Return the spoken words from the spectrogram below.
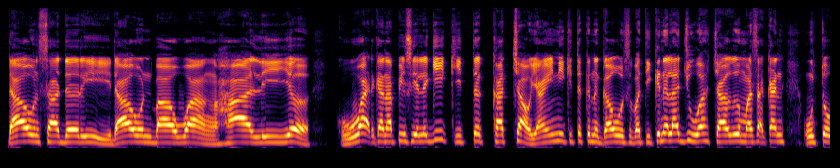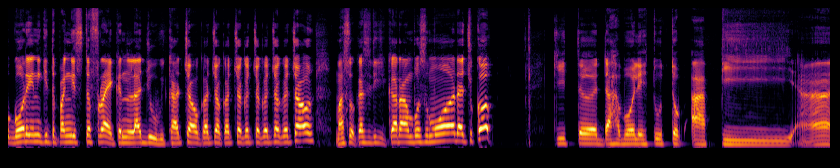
daun saderi daun bawang halia. Kuatkan api sekali lagi Kita kacau. Yang ini kita kena gaul seperti Kena laju ah Cara masakan Untuk goreng ni kita panggil stir fry. Kena laju. Kacau kacau kacau kacau kacau kacau. Masukkan sedikit garam pun semua Dah cukup kita dah boleh tutup api. Ha,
